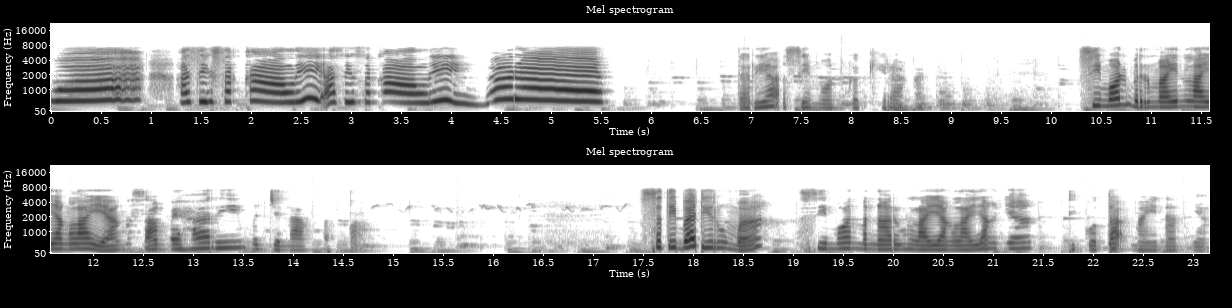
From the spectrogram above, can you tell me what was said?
Wah, asing sekali, asing sekali. Hore! Teriak Simon kekirangan. Simon bermain layang-layang sampai hari menjelang petang. Setiba di rumah, Simon menaruh layang-layangnya di kotak mainannya.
